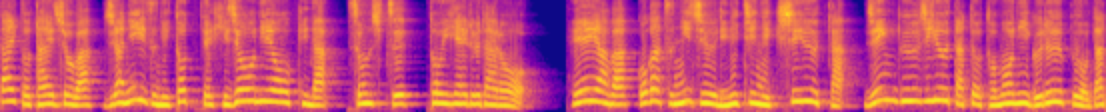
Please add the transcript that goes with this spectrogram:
退と退場はジャニーズにとって非常に大きな損失と言えるだろう。平野は5月22日に岸優太、神宮寺勇太と共にグループを脱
